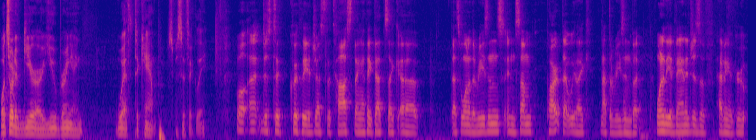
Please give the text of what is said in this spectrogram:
what sort of gear are you bringing with to camp specifically? Well, uh, just to quickly address the cost thing, I think that's like uh, that's one of the reasons in some part that we like not the reason, but one of the advantages of having a group.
